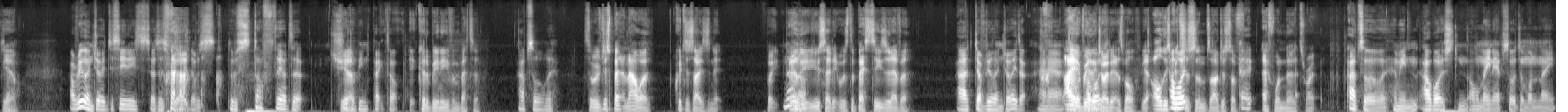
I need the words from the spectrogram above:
So Yeah. I really enjoyed the series. I just feel like there was there was stuff there that should Yeah. have been picked up. It could have been even better. Absolutely. So we've just spent an hour criticizing it, but No, earlier no. you said it was the best season ever. I, I've really enjoyed it. Uh, I really watched- enjoyed it as well. Yeah, all these I watched- criticisms are just of Uh, F1 nerds, right? Absolutely. I mean, I watched all nine episodes in one night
